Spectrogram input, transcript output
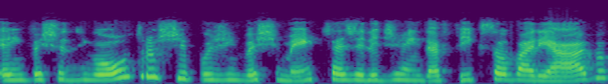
investido em outros tipos de investimentos, seja ele de renda fixa ou variável,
